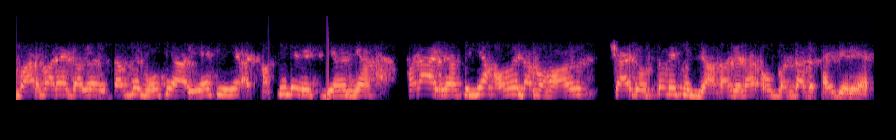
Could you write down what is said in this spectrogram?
ਵਾਰ-ਵਾਰ ਇਹ ਗੱਲ ਸਭ ਦੇ ਮੂੰਹ ਤੇ ਆ ਰਹੀ ਹੈ ਕਿ ਇਹ 88 ਦੇ ਵਿੱਚ ਜਿਵੇਂ ਦੀਆਂ ਹੜ੍ਹਾਂ ਆਈਆਂ ਸੀਗੀਆਂ ਉਵੇਂ ਦਾ ਮਾਹੌਲ ਸ਼ਾਇਦ ਉਸ ਤੋਂ ਵੀ ਕੁਝ ਜ਼ਿਆਦਾ ਜਿਹੜਾ ਉਹ ਵੱਡਾ ਦਿਖਾਈ ਦੇ ਰਿਹਾ ਹੈ।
